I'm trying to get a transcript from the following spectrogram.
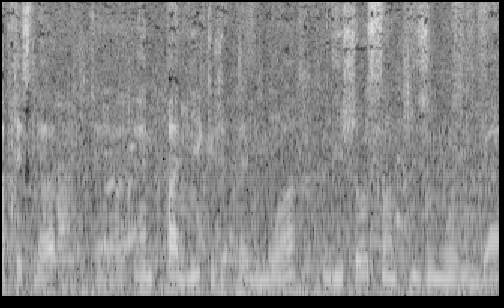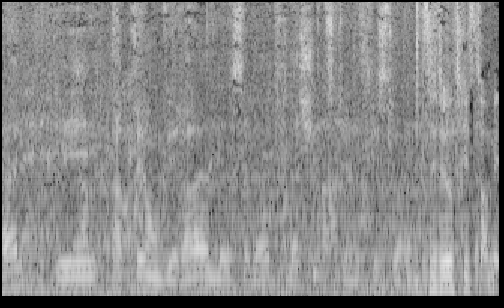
après cela, euh, un palier que j'appelle moi, où les choses sont plus ou moins égales. Et après, on verra, ça va être la chute, c'est une autre histoire. C'est une autre histoire. Mais,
